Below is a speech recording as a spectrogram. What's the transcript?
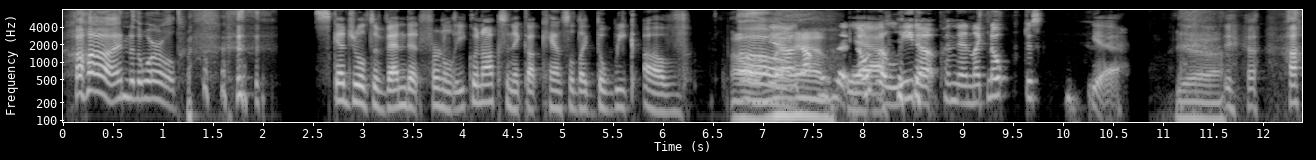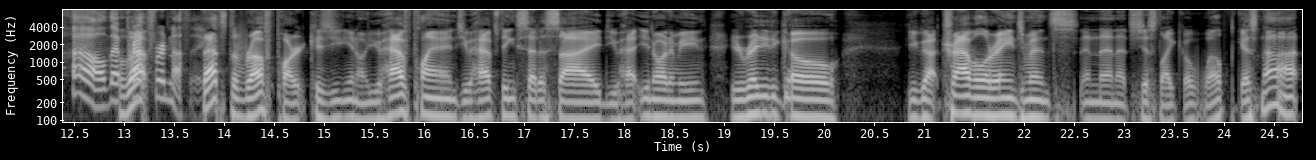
haha, end of the world. Scheduled to vend at Furnal Equinox, and it got canceled like the week of. Oh, Oh, yeah, man. that was, the, that Yeah. was the lead up, and then like nope, just Yeah. yeah. yeah. All that Well, prep that- for nothing. That's the rough part because you you know you have plans, you have things set aside, you have you know what I mean. You're ready to go. You got travel arrangements, and then it's just like, oh well, guess not.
